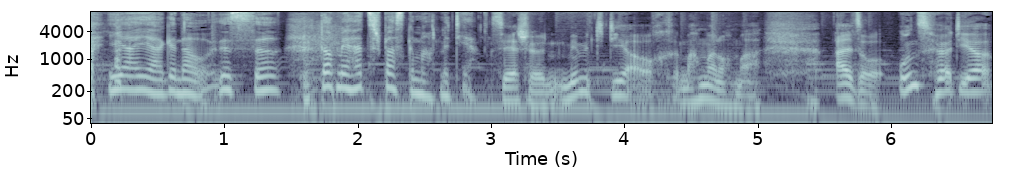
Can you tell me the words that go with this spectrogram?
ja, ja, genau. Das, äh, doch, mir hat es Spaß gemacht mit dir. Sehr schön. Mir mit dir auch. Machen wir nochmal. Also, uns hört ihr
